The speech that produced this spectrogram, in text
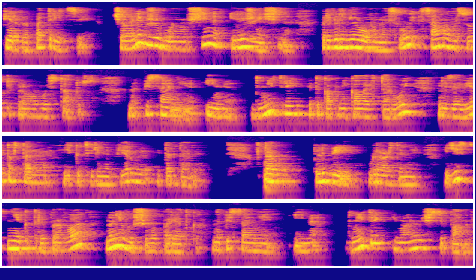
Первое. Патриции. Человек живой, мужчина или женщина. Привилегированный слой, самый высокий правовой статус. Написание имя Дмитрий – это как Николай II, Елизавета II, Екатерина I и так далее. Второе. Плебеи, граждане. Есть некоторые права, но не высшего порядка. Написание имя Дмитрий Иванович Степанов.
